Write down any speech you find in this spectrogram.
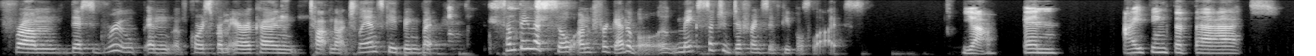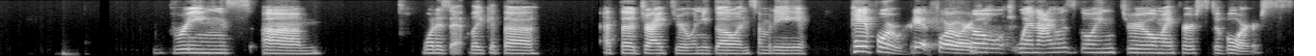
from this group and of course from erica and top notch landscaping but something that's so unforgettable. It makes such a difference in people's lives. Yeah. And I think that that brings um what is it? Like at the at the drive-through when you go and somebody pay it forward. Pay it forward. So when I was going through my first divorce,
